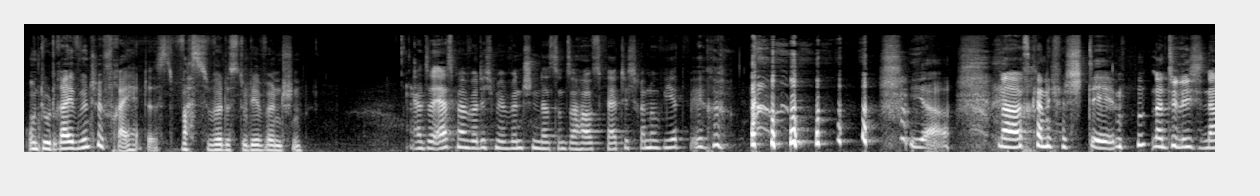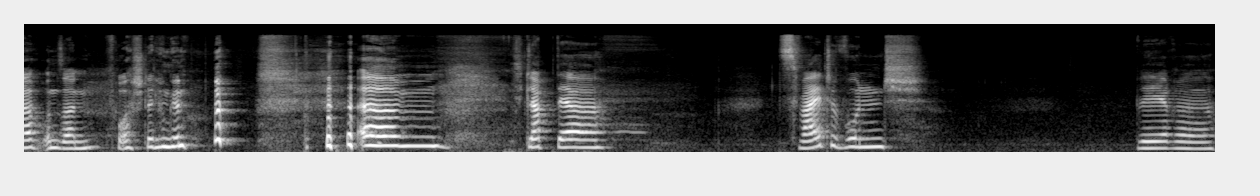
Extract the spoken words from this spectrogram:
und du drei Wünsche frei hättest, was würdest du dir wünschen? Also erstmal würde ich mir wünschen, dass unser Haus fertig renoviert wäre. Ja, Nach, das kann ich verstehen. natürlich nach unseren Vorstellungen. ähm, ich glaube, der zweite Wunsch wäre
